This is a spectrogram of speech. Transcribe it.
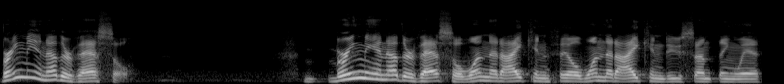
Bring me another vessel. Bring me another vessel, one that I can fill, one that I can do something with.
